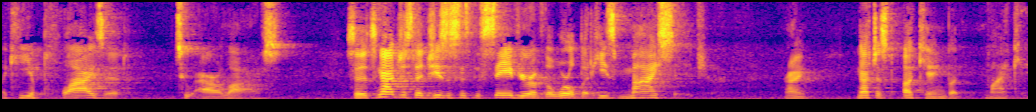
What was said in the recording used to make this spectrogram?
Like he applies it to our lives. So it's not just that Jesus is the Savior of the world, but he's my Savior, right? Not just a king, but my king.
